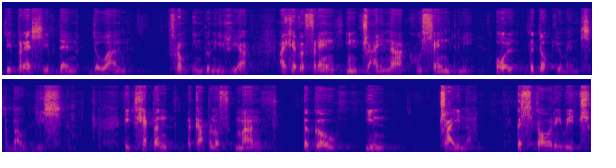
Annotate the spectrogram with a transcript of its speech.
depressive than the one from Indonesia. I have a friend in China who sent me all the documents about this. It happened a couple of months ago in China, a story which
